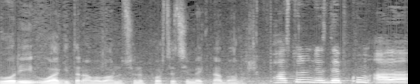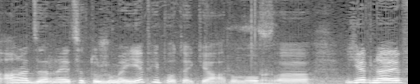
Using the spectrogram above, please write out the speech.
որի ուղագի տրամաբանությունը փորձեցի մեկնաբանել։ Փաստորեն այս դեպքում անաձեռնեցը տուժում է եւ հիպոթեկի առումով եւ նաեւ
